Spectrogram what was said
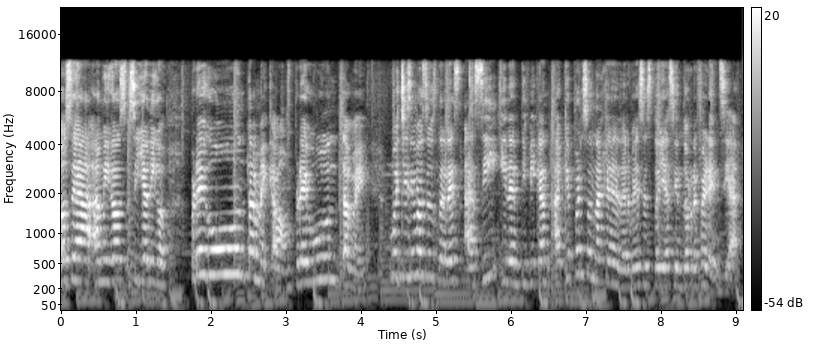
O sea, amigos, si yo digo, pregúntame, cabrón, pregúntame. Muchísimos de ustedes así identifican a qué personaje de Derbez estoy haciendo referencia.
